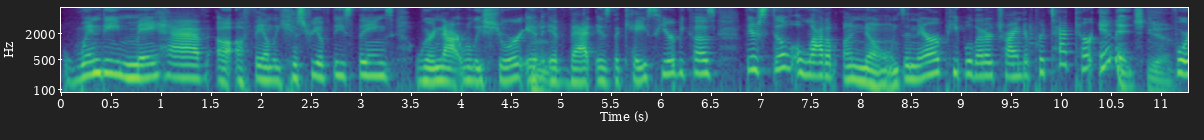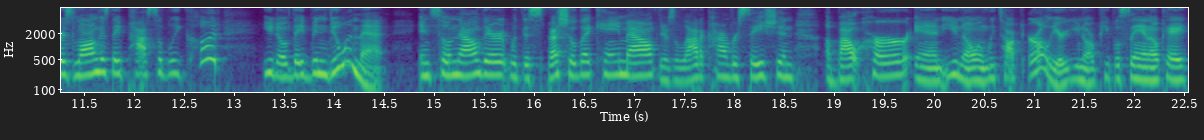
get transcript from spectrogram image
Wendy may have a, a family history of these things. We're not really sure if, mm. if that is the case here because there's still a lot of unknowns. And there are people that are trying to protect her image Yeah. for as long as they possibly could. You know, they've been doing that. And so now they're with this special that came out. There's a lot of conversation about her. And, you know, and we talked earlier, you know, are people saying, okay,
